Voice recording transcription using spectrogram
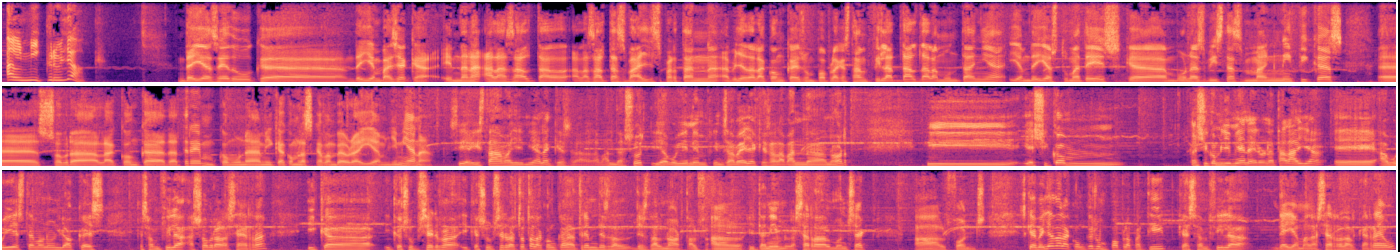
El microlloc. Deies, Edu, que... Dèiem, vaja, que hem d'anar a, les alta, a les altes valls, per tant, Abella de la Conca és un poble que està enfilat dalt de la muntanya i em deies tu mateix que amb unes vistes magnífiques eh, sobre la Conca de Trem, com una mica com les que vam veure ahir amb Llimiana. Sí, ahir estàvem a Llimiana, que és a la banda sud, i avui anem fins a Abella, que és a la banda nord. I, i així com així com Llimiana era una talaia, eh, avui estem en un lloc que és que s'enfila a sobre la serra i que, i que s'observa i que s'observa tota la conca de Trem des del, des del nord. El, el, I tenim la serra del Montsec al fons. És que Abella de la Conca és un poble petit que s'enfila, dèiem, a la serra del Carreu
